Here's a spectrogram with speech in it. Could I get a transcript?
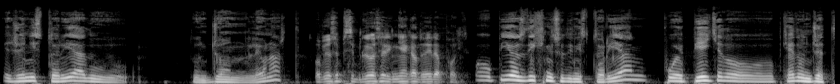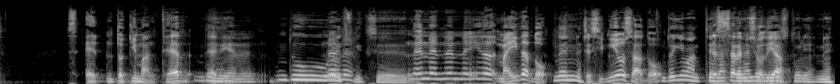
Έτσι είναι η ιστορία του, του Τζον Λέοναρτ, Ο οποίος εσυμπλήρωσε 9 εκατομμύρια point. ο οποίος δείχνει σου την ιστορία που επήγε το, πια τον Jet. Ε, ντοκιμαντέρ. δηλαδή, ε, Είναι του Ναι, ναι. Netflix. ε, Ναι, ναι, ναι, ναι, είδα, μα είδα το. Ναι, ναι. Και σημείωσα το. ντοκιμαντέρ, Τέσσερα είναι αληθινή επεισόδια. ιστορία, ναι.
